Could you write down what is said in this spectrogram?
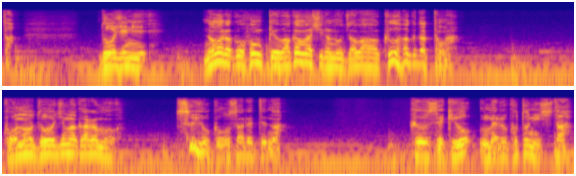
た同時に長らく本家若頭の座は空白だったがこの堂島からも強く押されてな。空席を埋めることにした.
